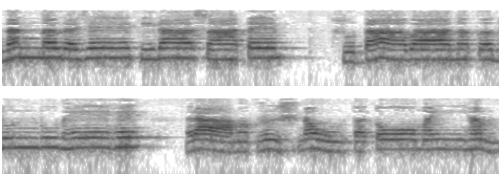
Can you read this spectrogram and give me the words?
नन्दव्रजे किलासाते सुतावानकदुन्दुभेः। रामकृष्णौ ततो मह्यम्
